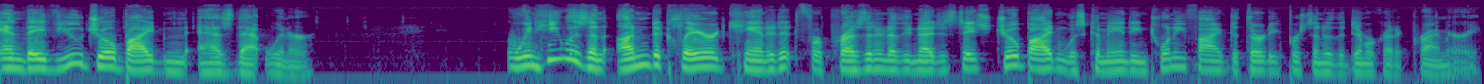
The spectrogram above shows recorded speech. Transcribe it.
And they view Joe Biden as that winner when he was an undeclared candidate for president of the United States, Joe Biden was commanding 25 to 30 percent of the Democratic primary.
